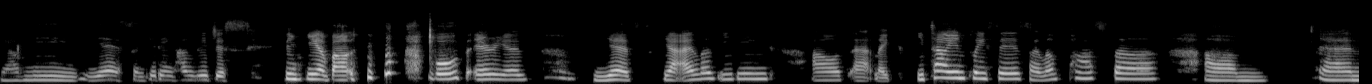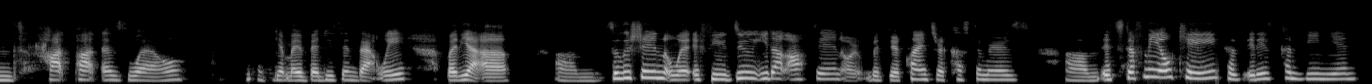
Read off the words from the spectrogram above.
Yummy. Yes, I'm getting hungry just thinking about both areas. Yes. Yeah, I love eating out at like Italian places. I love pasta um, and hot pot as well. I can get my veggies in that way. But yeah, uh, um, solution if you do eat out often or with your clients or customers, um, it's definitely okay because it is convenient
